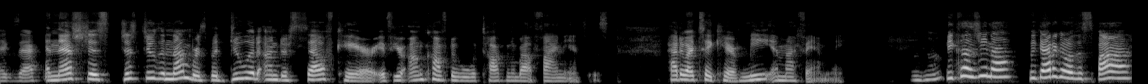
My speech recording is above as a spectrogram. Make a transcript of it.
Exactly. And that's just just do the numbers, but do it under self-care if you're uncomfortable with talking about finances. How do I take care of me and my family? Mm-hmm. Because you know, we got to go to the spa.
